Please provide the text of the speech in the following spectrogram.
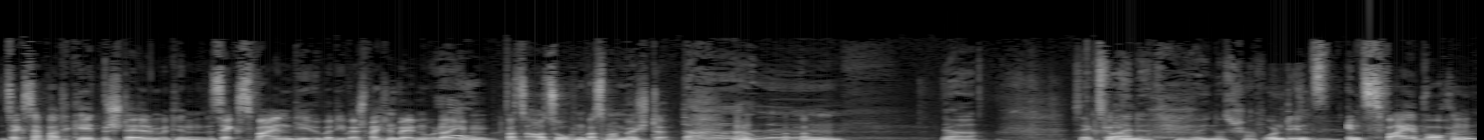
Sechser-Paket bestellen mit den sechs Weinen, die, über die wir sprechen werden, oder eben was aussuchen, was man möchte. Da, Ja, ähm, ja. Sechs Genau. Weine. Wie soll ich das schaffen? Und in, in zwei Wochen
